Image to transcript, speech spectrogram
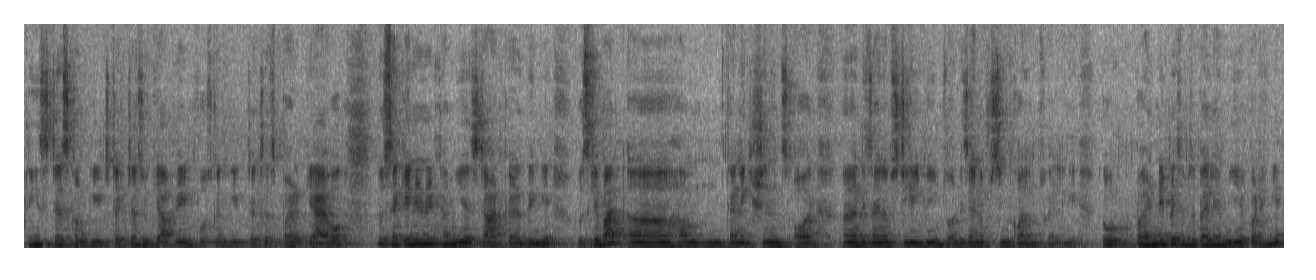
प्री स्ट्रेस कंक्रीट स्ट्रक्चर्स जो कि आप रेनफोर्स कंक्रीट स्ट्रक्चर्स पढ़ के आए हो तो सेकेंड यूनिट हम ये स्टार्ट कर देंगे। उसके बाद हम कनेक्शंस और डिज़ाइन ऑफ़ स्टील बीम्स और डिज़ाइन ऑफ़ स्टील कॉलम्स कर लेंगे। तो पढ़ने पे सबसे पहले हम ये पढ़ेंगे,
